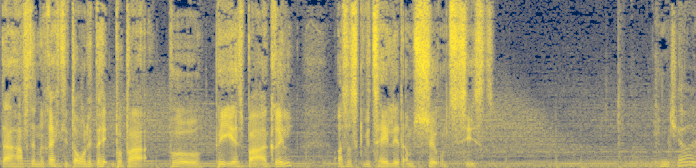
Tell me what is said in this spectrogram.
der har haft en rigtig dårlig dag på, bar, på PS Bar og Grill. Og så skal vi tale lidt om søvn til sidst. Enjoy.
